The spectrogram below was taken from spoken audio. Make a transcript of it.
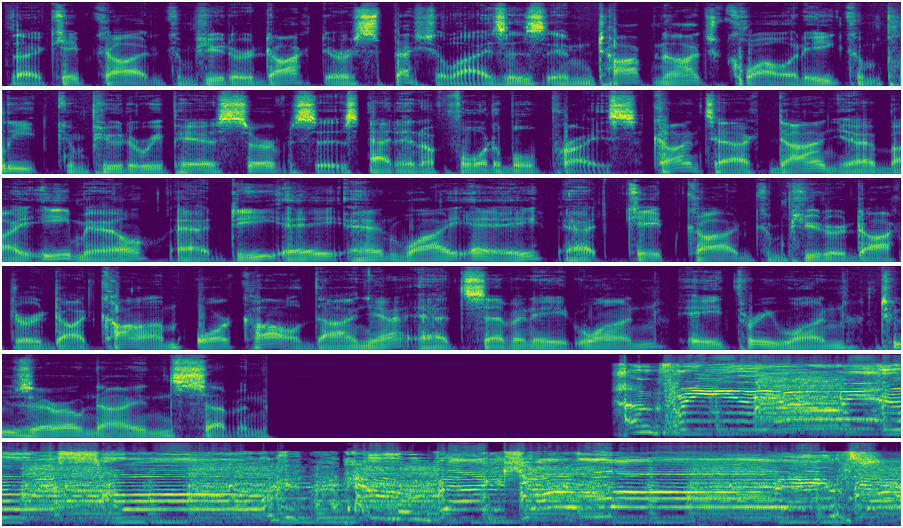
The Cape Cod Computer Doctor specializes in top-notch quality, complete computer repair services at an affordable price. Contact Danya by email at danya at capecodcomputerdoctor.com or call Danya at 781-831-2097. I'm breathing in with smoke in the backyard lines.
